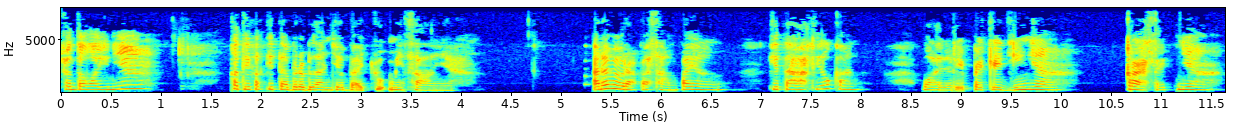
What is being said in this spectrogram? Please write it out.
Contoh lainnya ketika kita berbelanja baju misalnya. Ada beberapa sampah yang kita hasilkan, mulai dari packagingnya, kreseknya,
